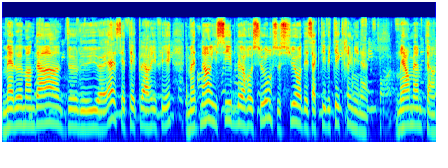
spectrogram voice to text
Mais le mandat de l'UES était clarifié. Maintenant, il cible les ressources sur des activités criminelles. Mais en même temps,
